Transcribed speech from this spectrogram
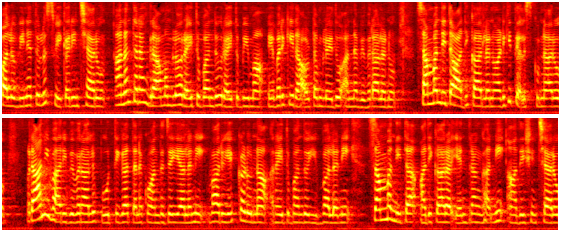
పలు వినతులు స్వీకరించారు. అనంతరం గ్రామంలో రైతు బంధు రైతు బీమా ఎవరికి రావటం లేదు అన్న వివరాలను సంబంధిత అధికారులను అడిగి తెలుసుకున్నారు. రాని వారి వివరాలు పూర్తిగా తనకు అందజేయాలని వారు ఎక్కడున్నా రైతు బంధు ఇవ్వాలని సంబంధిత అధికార యంత్రాంగాన్ని ఆదేశించారు.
